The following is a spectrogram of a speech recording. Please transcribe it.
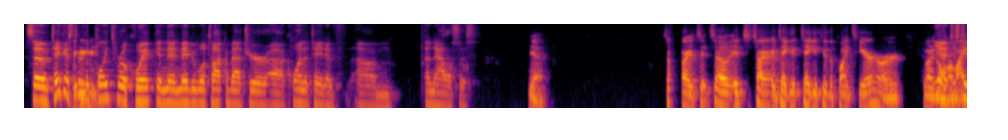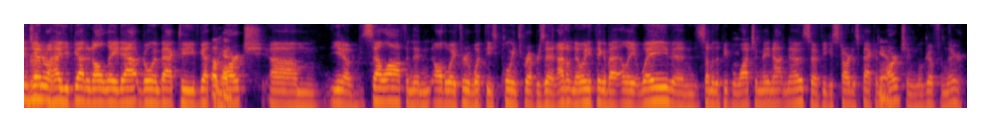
So take us through the points real quick, and then maybe we'll talk about your uh, quantitative um, analysis. Yeah. Sorry. So it's sorry. Take it. Take you through the points here, or you want to yeah, go just in general, how you've got it all laid out, going back to you've got the okay. March, um, you know, sell off, and then all the way through what these points represent. I don't know anything about Elliott Wave, and some of the people watching may not know. So if you could start us back in yeah. March, and we'll go from there.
